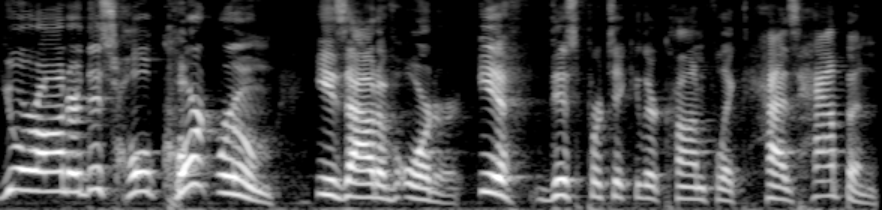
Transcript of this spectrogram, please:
Your Honor, this whole courtroom is out of order if this particular conflict has happened.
